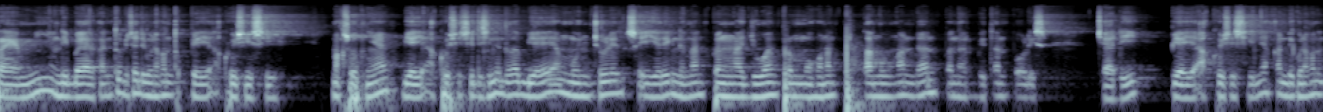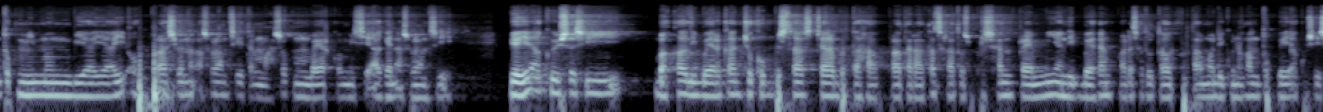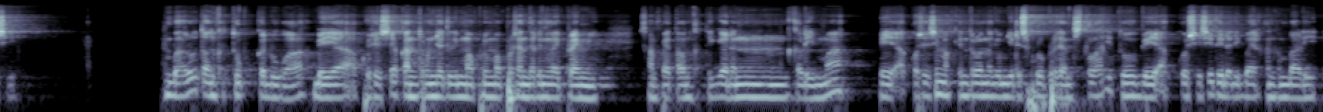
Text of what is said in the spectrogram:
premi yang dibayarkan itu bisa digunakan untuk biaya akuisisi. Maksudnya, biaya akuisisi di sini adalah biaya yang muncul seiring dengan pengajuan permohonan pertanggungan dan penerbitan polis. Jadi, biaya akuisisi ini akan digunakan untuk membiayai operasional asuransi, termasuk membayar komisi agen asuransi. Biaya akuisisi bakal dibayarkan cukup besar secara bertahap. Rata-rata 100% premi yang dibayarkan pada satu tahun pertama digunakan untuk biaya akuisisi. Baru tahun kedua, biaya akuisisi akan turun jadi 55% dari nilai premi. Sampai tahun ketiga dan kelima, biaya akuisisi makin turun lagi menjadi 10%. Setelah itu, biaya akuisisi tidak dibayarkan kembali.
